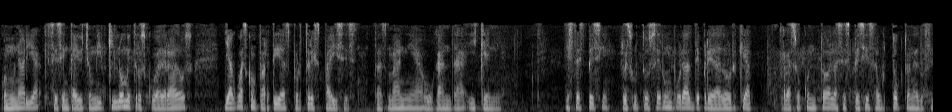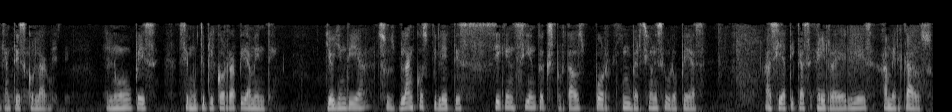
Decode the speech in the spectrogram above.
con un área de 68.000 kilómetros cuadrados y aguas compartidas por tres países, Tasmania, Uganda y Kenia. Esta especie resultó ser un voraz depredador que arrasó con todas las especies autóctonas del gigantesco lago. El nuevo pez se multiplicó rápidamente, y hoy en día sus blancos filetes siguen siendo exportados por inversiones europeas, asiáticas e israelíes a mercados,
